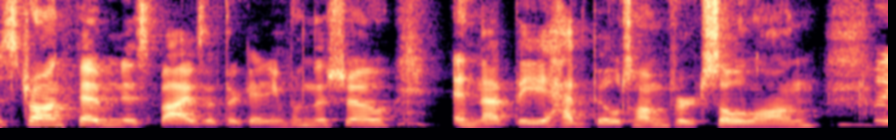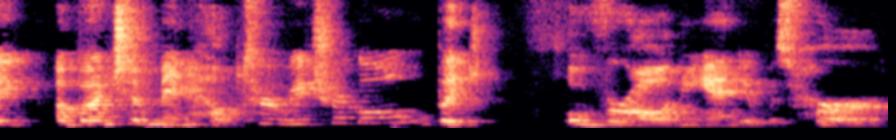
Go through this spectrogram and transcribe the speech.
strong feminist vibes that they're getting from the show and that they had built on for so long. Like a bunch of men helped her reach her goal, but overall in the end it was her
